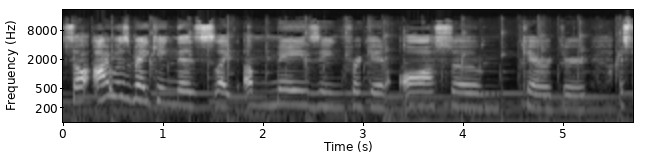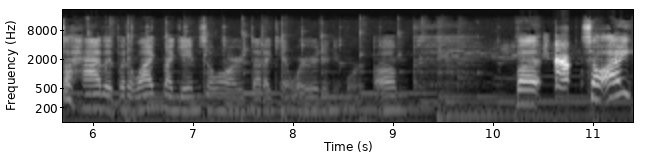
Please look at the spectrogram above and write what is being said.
So I was making this like amazing, freaking awesome character. I still have it, but it lagged my game so hard that I can't wear it anymore. Um, but so I,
